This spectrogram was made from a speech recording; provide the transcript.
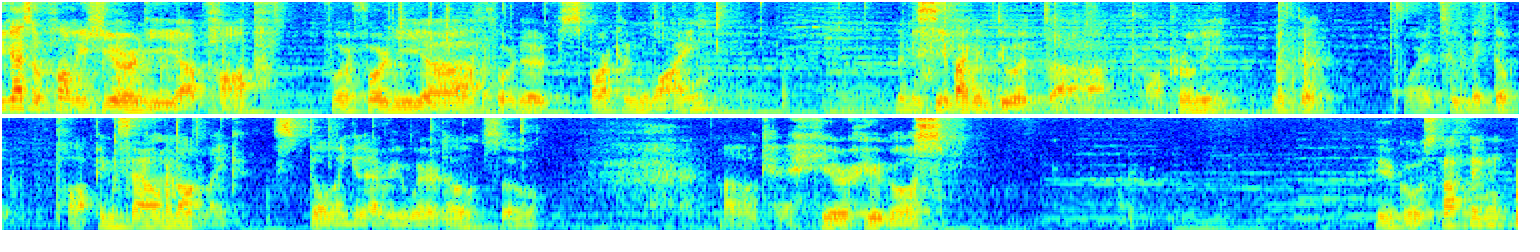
You, guys will probably hear the uh, pop for for the uh, for the sparkling wine. Let me see if I can do it uh, properly. Make the want it to make the popping sound, not like spilling it everywhere though. So okay, here here goes. Here goes nothing.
